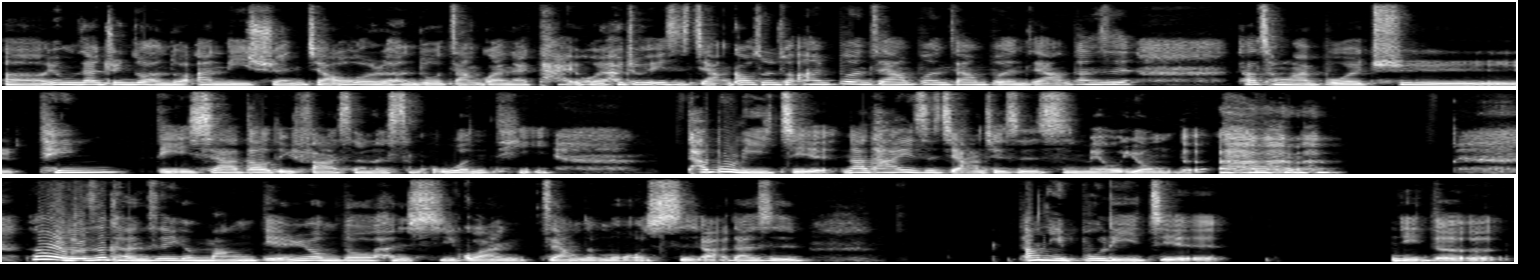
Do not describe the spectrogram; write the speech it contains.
呃，因为我们在军中很多案例宣教，或者很多长官在开会，他就会一直讲，告诉你说啊，你不能怎样，不能这样，不能这样。但是他从来不会去听底下到底发生了什么问题，他不理解，那他一直讲其实是没有用的。那我觉得这可能是一个盲点，因为我们都很习惯这样的模式啊。但是，当你不理解你的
